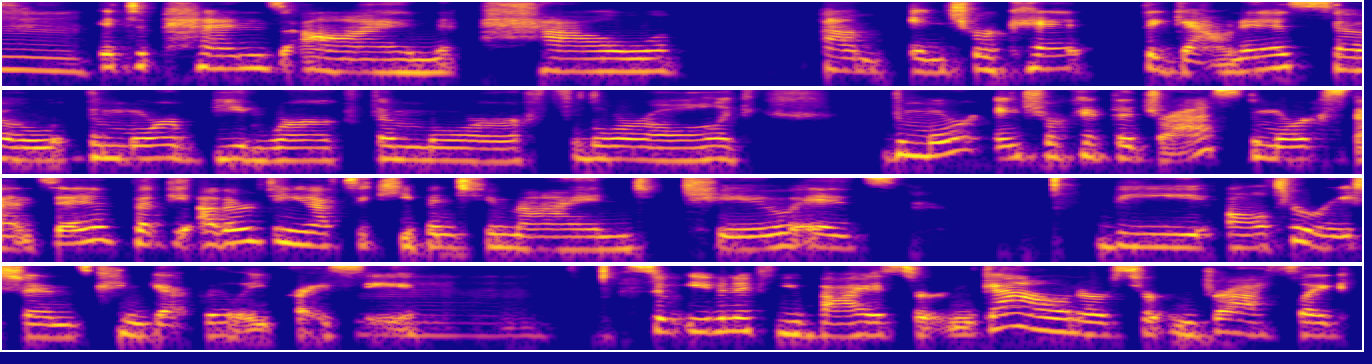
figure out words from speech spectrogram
Mm. It depends on how um, intricate the gown is. So the more beadwork, the more floral, like the more intricate the dress, the more expensive. But the other thing you have to keep into mind too is the alterations can get really pricey. Mm. So even if you buy a certain gown or a certain dress, like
